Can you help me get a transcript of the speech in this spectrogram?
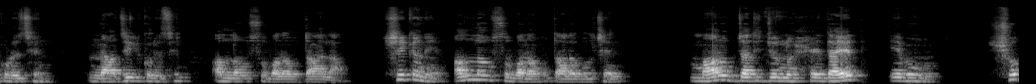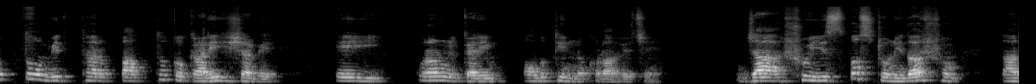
করেছেন নাজিল করেছেন আল্লাহ সুবহানাহু তাআলা। সেখানে আল্লাহ সুবহানাহু তাআলা বলছেন, মানব জাতির জন্য হেদায়েত এবং সত্য মিথ্যার পার্থক্যকারী হিসাবে এই কোরআনুল করিম অবতীর্ণ করা হয়েছে, যা সুস্পষ্ট নিদর্শন তার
